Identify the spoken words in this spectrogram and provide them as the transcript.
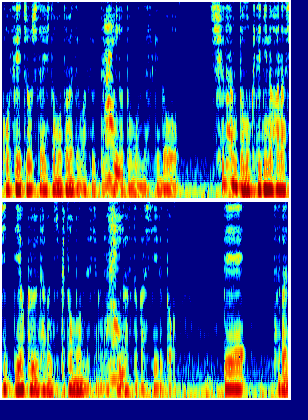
こう成長したい人求めてますってのがあったと思うんですけど、手段と目的の話ってよく多分聞くと思うんですよね。はい。就活とかしていると。で例えば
